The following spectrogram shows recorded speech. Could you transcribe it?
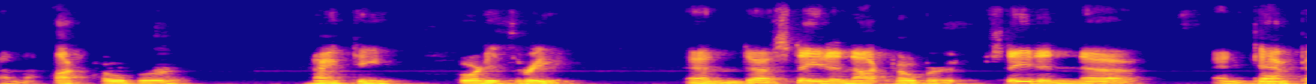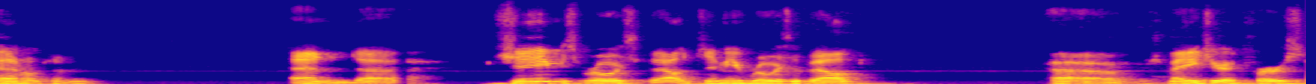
on October 1943 and uh, stayed in October, stayed in, uh, in Camp Pendleton and uh, James Roosevelt, Jimmy Roosevelt, uh, was major at first,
